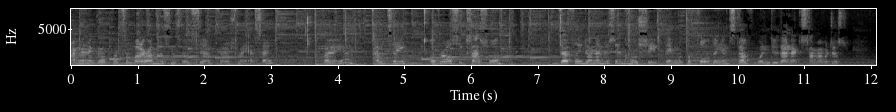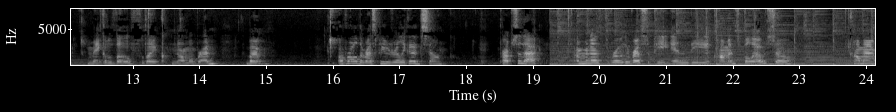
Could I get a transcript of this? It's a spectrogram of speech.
I'm gonna go put some butter on this and toast it and finish my essay. But yeah, I would say overall successful. Definitely don't understand the whole shape thing with the folding and stuff. Wouldn't do that next time. I would just make a loaf like normal bread. But overall, the recipe was really good. So props to that. I'm gonna throw the recipe in the comments below. So comment,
